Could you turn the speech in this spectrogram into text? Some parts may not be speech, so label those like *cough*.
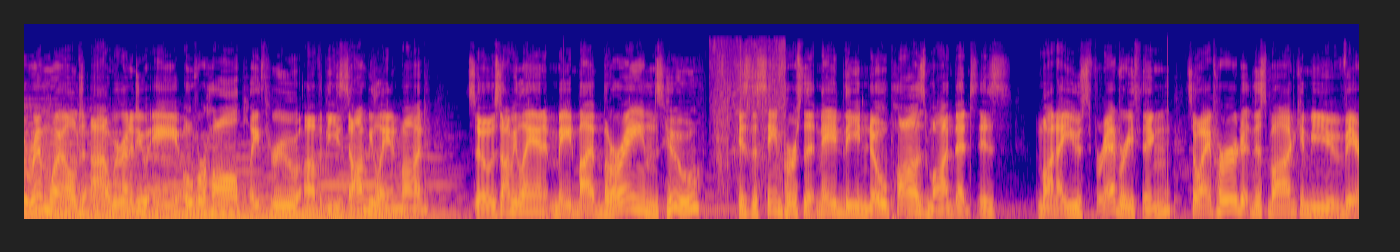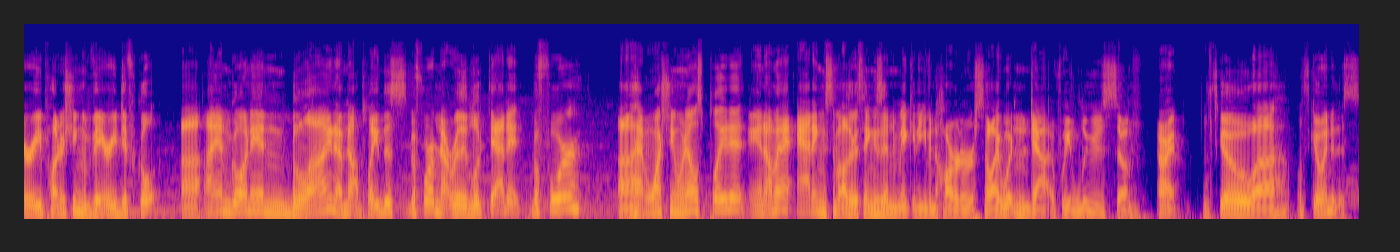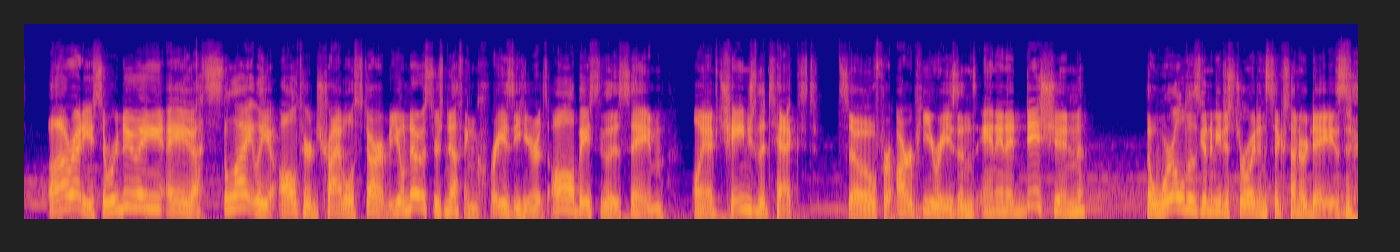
to RimWorld. Uh, we're going to do a overhaul playthrough of the Zombieland mod. So Zombieland made by Brrainz, who is the same person that made the No Pause mod that is the mod I use for everything. So I've heard this mod can be very punishing, very difficult. Uh, I am going in blind. I've not played this before. I've not really looked at it before. Uh, I haven't watched anyone else played it, and I'm adding some other things in to make it even harder. So I wouldn't doubt if we lose. So all right, let's go. Uh, let's go into this. Alrighty, so we're doing a slightly altered tribal start, but you'll notice there's nothing crazy here. It's all basically the same, only I've changed the text, so for RP reasons, and in addition, the world is going to be destroyed in 600 days.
